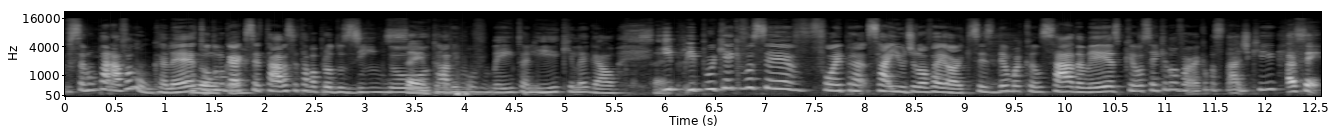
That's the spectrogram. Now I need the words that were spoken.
Você não parava nunca, né? Todo Nunca. lugar que você tava, você tava produzindo, Sempre. tava em movimento ali, que legal. E, e por que que você foi para saiu de Nova York? Vocês deu uma cansada mesmo? Porque eu sei que Nova York é uma cidade que Assim,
